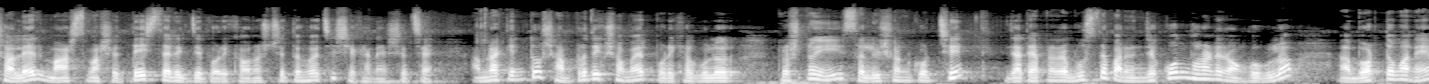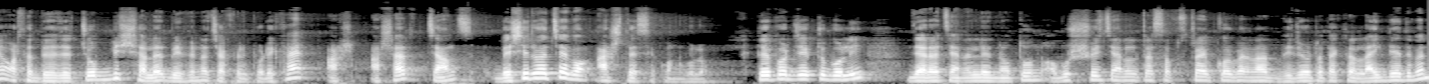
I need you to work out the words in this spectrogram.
সালের মার্চ মাসের তেইশ তারিখ যে পরীক্ষা অনুষ্ঠিত হয়েছে, সেখানে এসেছে। আমরা কিন্তু সাম্প্রতিক সময়ের পরীক্ষাগুলোর প্রশ্নই সলিউশন করছি, যাতে আপনারা বুঝতে পারেন যে কোন ধরনের অঙ্কগুলো বর্তমানে, অর্থাৎ দু হাজার চব্বিশ সালের বিভিন্ন চাকরির পরীক্ষায় আস- আসার চান্স বেশি রয়েছে এবং আসতেছে কোনগুলো। তো এরপর যে একটু বলি, যারা চ্যানেলে নতুন, অবশ্যই চ্যানেলটা সাবস্ক্রাইব করবেন আর ভিডিওটাতে একটা লাইক দিয়ে দেবেন।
